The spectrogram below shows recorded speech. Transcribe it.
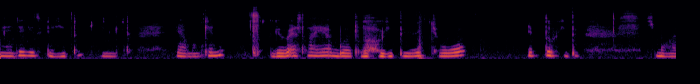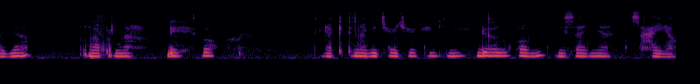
ini aja gitu digituin gitu ya mungkin GWS lah ya buat lo gitu ya cowok itu gitu. Semoga aja nggak pernah deh lo nyakitin lagi cewek-cewek kayak gini. Udah lo kalau misalnya sayang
